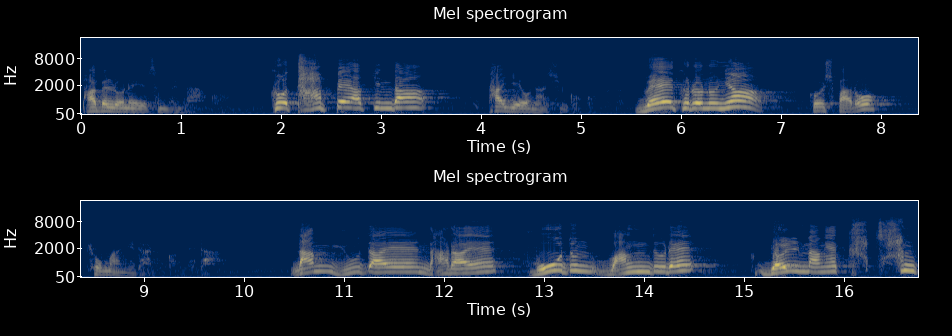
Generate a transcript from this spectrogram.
바벨론에 의해서 멸망하고. 그거 다 빼앗긴다? 다 예언하신 거고. 왜 그러느냐? 그것이 바로 교만이라는 겁니다. 남유다의 나라의 모든 왕들의 멸망의 가장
